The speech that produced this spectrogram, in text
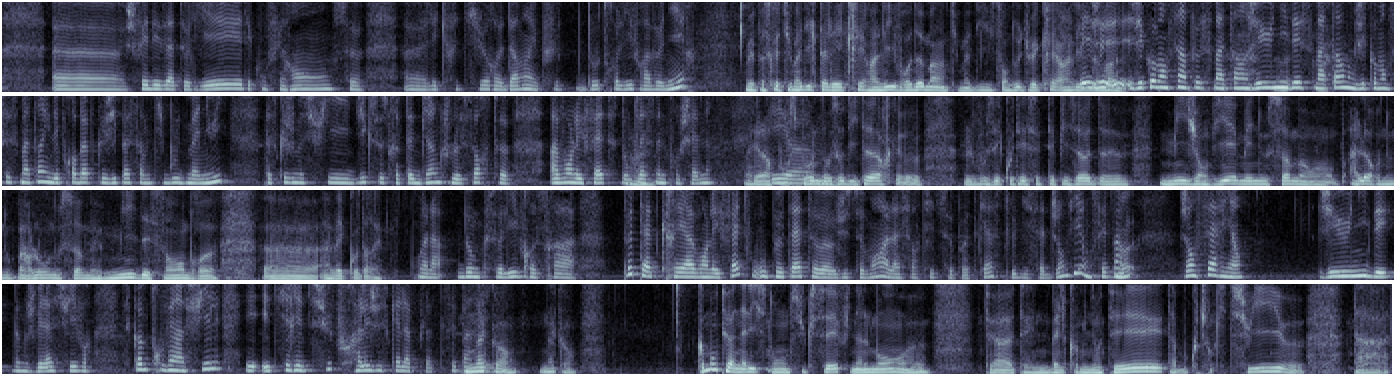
euh, je fais des ateliers, des conférences, euh, l'écriture d'un et plus d'autres livres à venir. Oui, parce que tu m'as dit que tu allais écrire un livre demain. Tu m'as dit sans doute je vais écrire un livre demain. J'ai commencé un peu ce matin. J'ai eu une idée ce matin, donc j'ai commencé ce matin. Il est probable que j'y passe un petit bout de ma nuit, parce que je me suis dit que ce serait peut-être bien que je le sorte avant les fêtes, donc la semaine prochaine alors pour, euh, nos auditeurs que vous écoutez cet épisode euh, mi-janvier, mais nous sommes, en, à l'heure où nous nous parlons, nous sommes mi-décembre euh, avec Audrey. Voilà, donc ce livre sera peut-être créé avant les fêtes ou peut-être justement à la sortie de ce podcast le 17 janvier, on ne sait pas. J'en sais rien. J'ai eu une idée, donc je vais la suivre. C'est comme trouver un fil et, et tirer dessus pour aller jusqu'à la plotte. C'est pareil. D'accord, d'accord. Comment tu analyses ton succès finalement euh, tu as, une belle communauté, tu as beaucoup de gens qui te suivent, tu as,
